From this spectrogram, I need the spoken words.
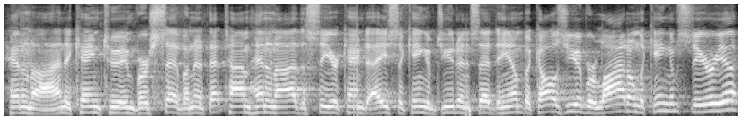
Hananiah, and it came to him, verse 7. At that time, Hananiah the seer came to Asa, king of Judah, and said to him, Because you have relied on the king of Syria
